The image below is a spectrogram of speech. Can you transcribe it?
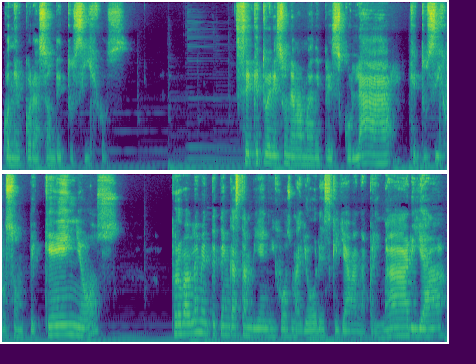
con el corazón de tus hijos? Sé que tú eres una mamá de preescolar, que tus hijos son pequeños, Probablemente tengas también hijos mayores que ya van a primaria,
